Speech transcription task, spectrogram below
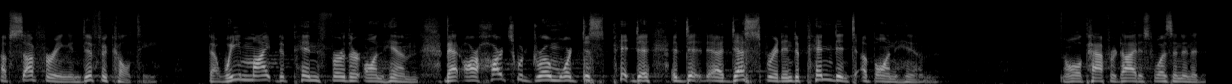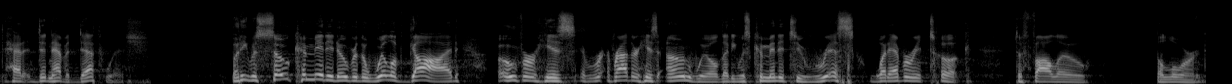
of suffering and difficulty that we might depend further on Him, that our hearts would grow more de- de- uh, desperate and dependent upon Him. Oh, Epaphroditus wasn't in a, had, didn't have a death wish, but he was so committed over the will of God, over his, rather his own will, that he was committed to risk whatever it took to follow the Lord.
